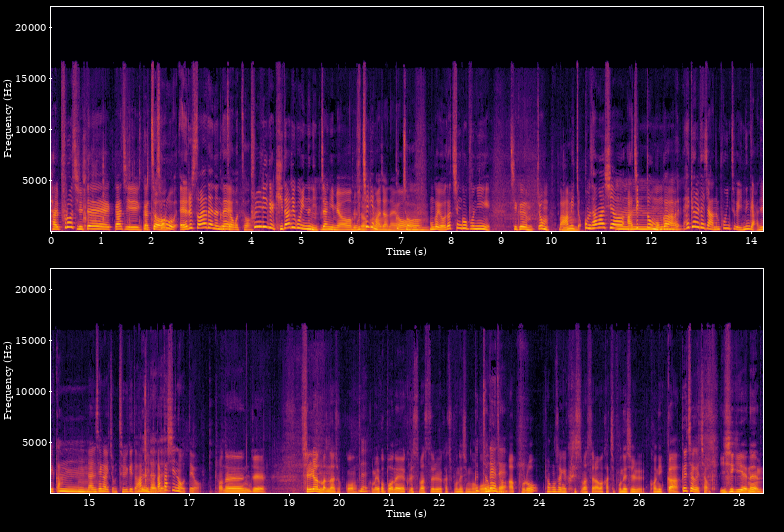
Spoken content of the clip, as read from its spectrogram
잘 풀어질 때까지 그러니까 그쵸. 서로 애를 써야 되는데 그쵸, 그쵸. 풀리길 기다리고 있는 음, 음. 입장이면 음. 무책임하잖아요. 뭔가 여자친구분이 지금 좀 마음이 음. 조금 상하시어 음. 아직도 뭔가 해결되지 않은 포인트가 있는 게 아닐까라는 음. 생각이 좀 들기도 합니다. 딱딱 씨는 어때요? 저는 이제 7년 만나셨고 네. 그럼 일곱 번의 크리스마스를 같이 보내신 거고 그쵸, 그쵸. 앞으로 평생의 크리스마스를 아마 같이 보내실 거니까 그렇죠 그렇죠 이 시기에는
